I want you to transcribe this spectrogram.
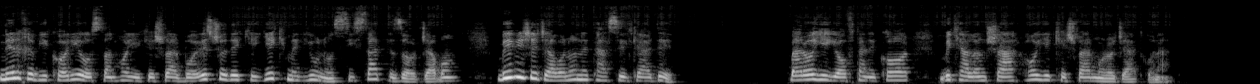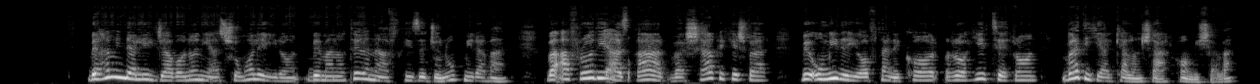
نرخ بیکاری استانهای کشور باعث شده که یک میلیون و سیصد هزار جوان به ویژه جوانان تحصیل کرده برای یافتن کار به کلان شهرهای کشور مراجعت کنند. به همین دلیل جوانانی از شمال ایران به مناطق نفتخیز جنوب می روند و افرادی از غرب و شرق کشور به امید یافتن کار راهی تهران و دیگر کلان شهرها می شوند.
